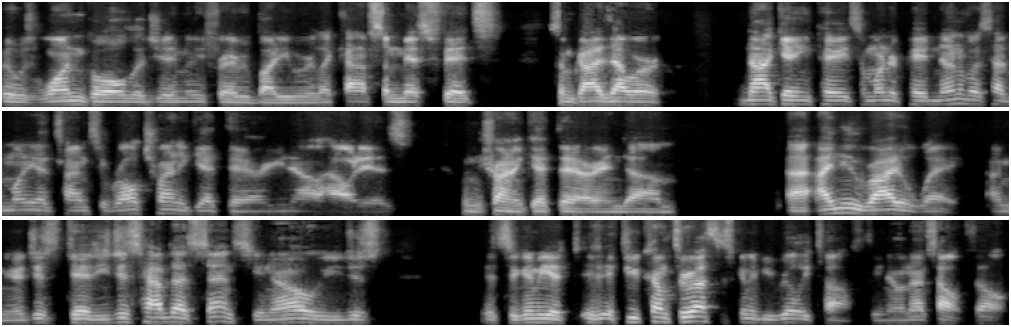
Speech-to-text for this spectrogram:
It was one goal legitimately for everybody. We were like kind of some misfits, some guys that were not getting paid, some underpaid. None of us had money at the time, so we're all trying to get there. You know how it is when you're trying to get there. And um, I, I knew right away. I mean, it just did. You just have that sense, you know. You just it's going to be a, if you come through us, it's going to be really tough, you know, and that's how it felt.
